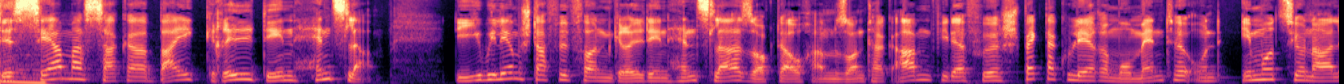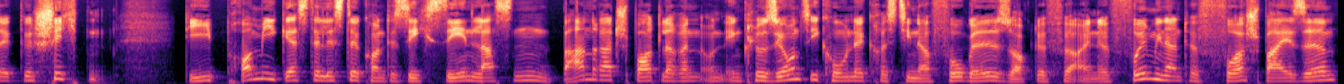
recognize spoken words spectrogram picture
Dessert-Massaker bei Grill den Hensler. Die Jubiläumsstaffel von Grill den Hensler sorgte auch am Sonntagabend wieder für spektakuläre Momente und emotionale Geschichten. Die Promi-Gästeliste konnte sich sehen lassen. Bahnradsportlerin und Inklusionsikone Christina Vogel sorgte für eine fulminante Vorspeise.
